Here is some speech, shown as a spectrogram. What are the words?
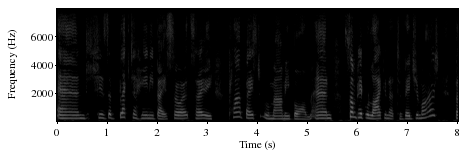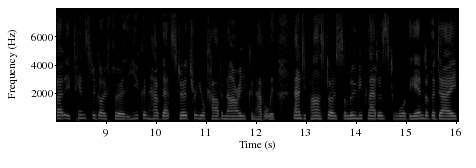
and she's a black tahini base. So it's a plant based umami bomb. And some people liken it to Vegemite, but it tends to go further. You can have that stirred through your carbonara. You can have it with antipasto, salumi platters toward the end of the day.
